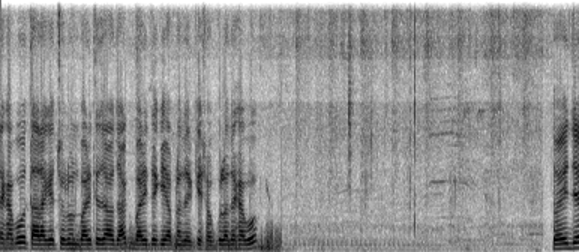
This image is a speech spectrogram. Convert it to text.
দেখাবো, তার আগে চলুন বাড়িতে যাওয়া যাক, বাড়িতে গিয়ে আপনাদেরকে সবগুলো দেখাবো। তো এই যে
